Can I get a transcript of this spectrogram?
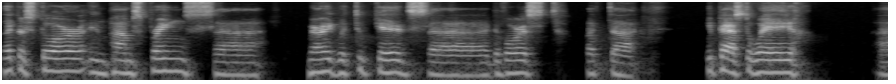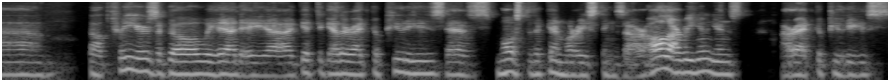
liquor store in Palm Springs married with two kids, uh, divorced, but uh, he passed away um, about three years ago. We had a uh, get together at Caputis, as most of the Kenmore things are. All our reunions are at Caputis.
